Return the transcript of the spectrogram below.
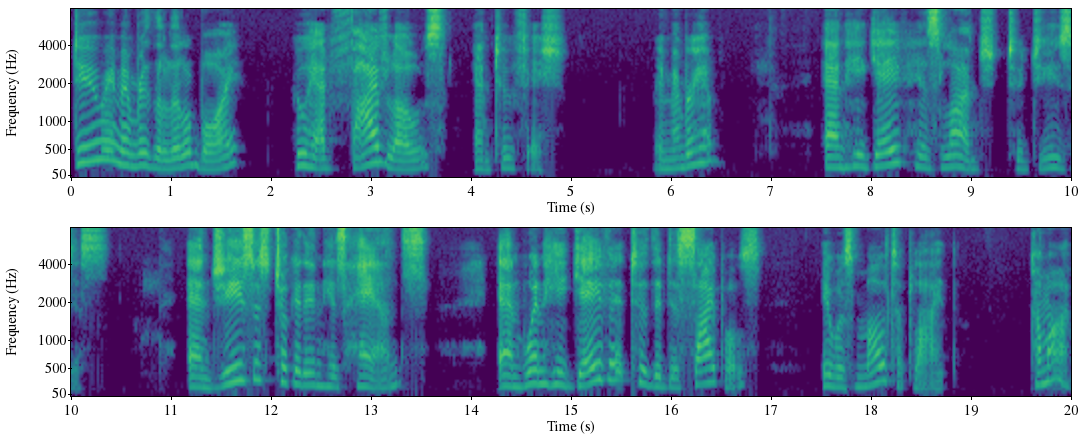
Do you remember the little boy who had five loaves and two fish? Remember him? And he gave his lunch to Jesus. And Jesus took it in his hands. And when he gave it to the disciples, it was multiplied. Come on.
